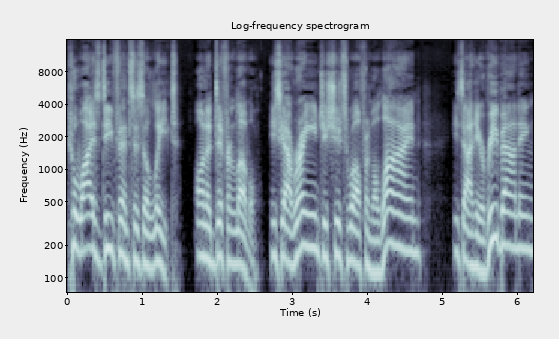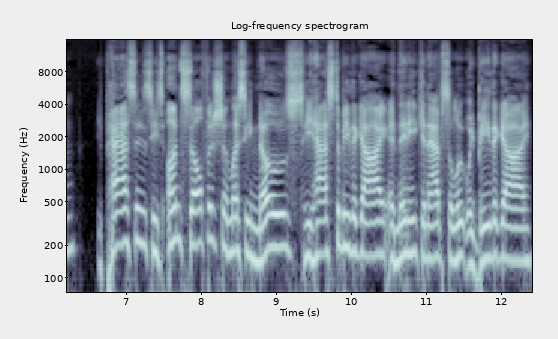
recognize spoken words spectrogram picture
Kawhi's defense is elite on a different level. He's got range. He shoots well from the line. He's out here rebounding. He passes. He's unselfish unless he knows he has to be the guy, and then he can absolutely be the guy.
